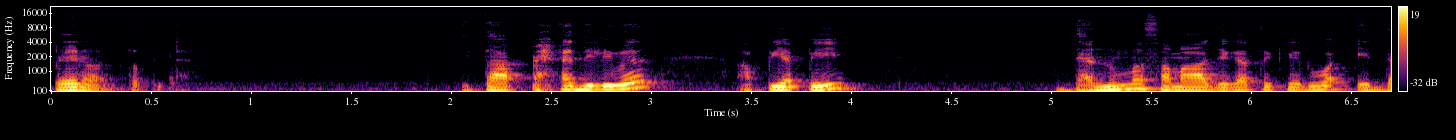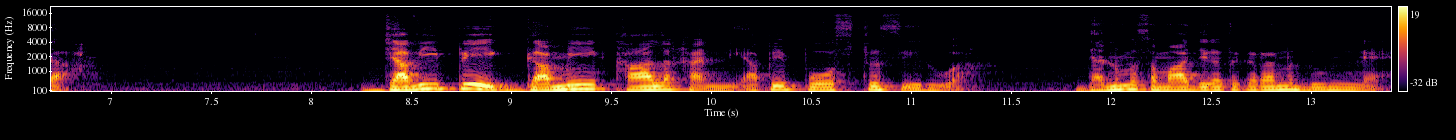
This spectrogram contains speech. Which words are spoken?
පේනවත් අපිට? ඉතා පැහැදිලිව අපි අපේ දැනුම සමාජගත කෙරුව එදා. ජවිපේ ගමේ කාලකන්නේ අපේ පෝස්ටස් ඉරුවා. දැනුම සමාජගත කරන්න දුන්නෑ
